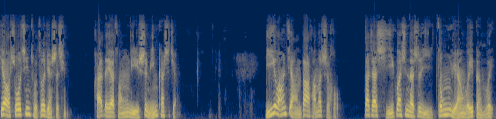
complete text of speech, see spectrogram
要说清楚这件事情，还得要从李世民开始讲。以往讲大唐的时候，大家习惯性的是以中原为本位，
